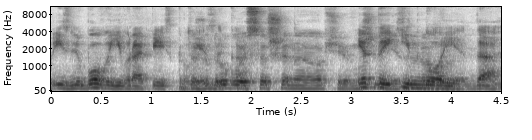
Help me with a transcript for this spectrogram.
из любого европейского Это же языка. другое совершенно вообще Это иное, языковое. да.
